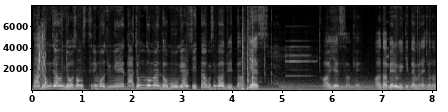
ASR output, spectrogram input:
나 명장은 여성 스트리머 중에 나 정도면 넘어오게 할 수 있다고 생각한 적 있다. 예스. 아, 예스. 오케이. 아, 나 매력 있기 때문에 저는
